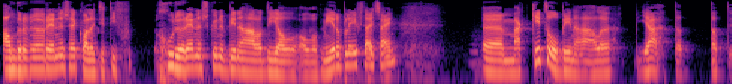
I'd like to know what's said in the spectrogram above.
andere renners, hè, kwalitatief goede renners kunnen binnenhalen die al, al wat meer op leeftijd zijn. maar Kittel binnenhalen, ja, dat, dat,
